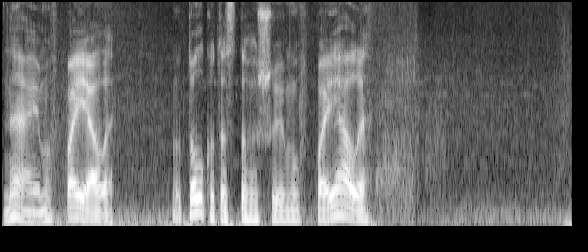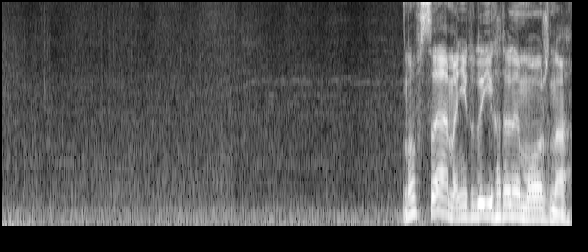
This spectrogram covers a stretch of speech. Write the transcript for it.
Да, йому впаяли. Ну, толку-то з того, що йому впаяли. Ну все, мені туди їхати не можна.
